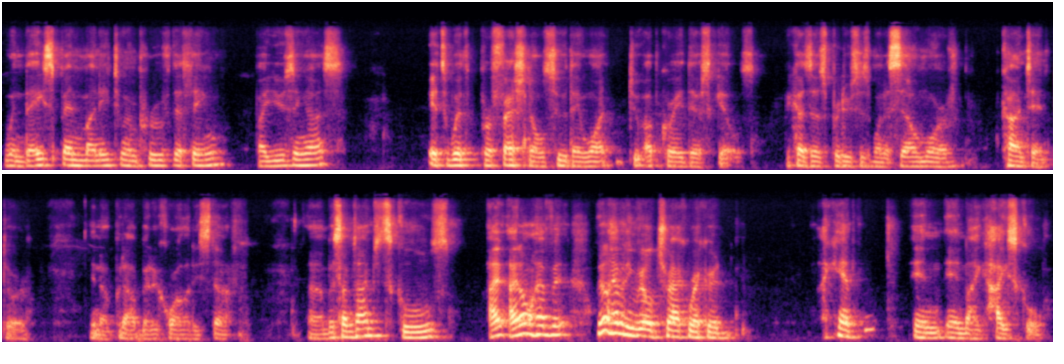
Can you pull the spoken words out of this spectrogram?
when they spend money to improve the thing by using us, it's with professionals who they want to upgrade their skills because those producers want to sell more of content or, you know, put out better quality stuff. Uh, but sometimes it's schools. I, I don't have it. We don't have any real track record. I can't in in like high school.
